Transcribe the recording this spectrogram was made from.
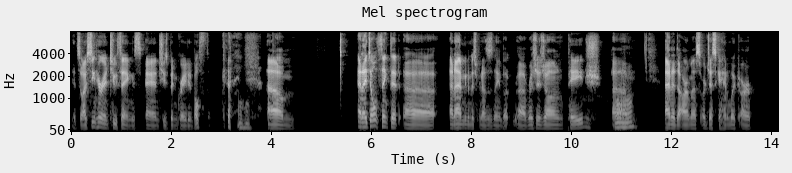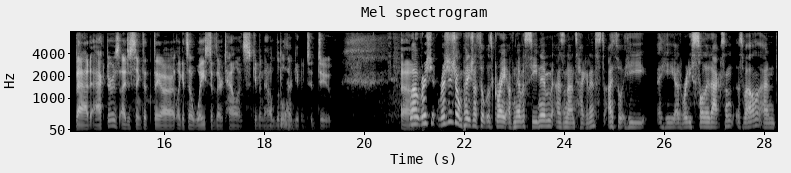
and so I've seen her in two things, and she's been great in both of them. mm-hmm. um, and I don't think that, uh, and I'm going to mispronounce his name, but uh, Regé-Jean Page, um, mm-hmm. Ana de Armas, or Jessica Henwick are bad actors. I just think that they are like it's a waste of their talents given how little yeah. they're given to do. Um, well, Regé-Jean Page, I thought was great. I've never seen him as an antagonist. I thought he he had a really solid accent as well, and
